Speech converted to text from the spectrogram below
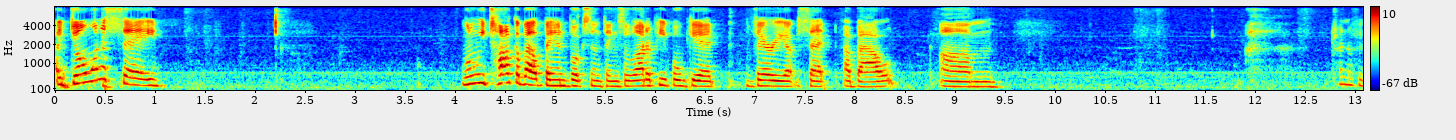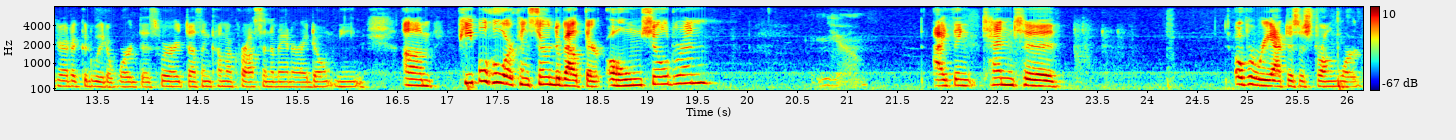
I don't want to say when we talk about banned books and things, a lot of people get very upset about um trying to figure out a good way to word this where it doesn't come across in a manner I don't mean. Um people who are concerned about their own children yeah. I think tend to overreact is a strong word,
